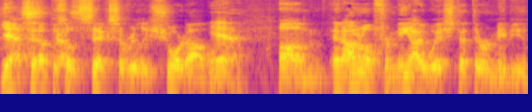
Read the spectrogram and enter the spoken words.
Yes. to episode Yes. six a really short album. Yeah. Um, and I don't know. For me, I wish that there were maybe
